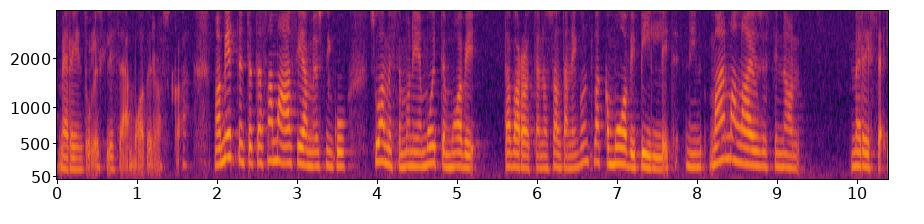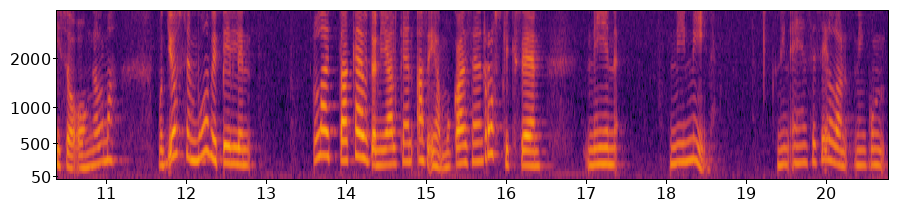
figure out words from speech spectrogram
meriin tulisi lisää muoviroskaa. Mä oon miettinyt tätä samaa asiaa myös niin kuin Suomessa monien muiden muovitavaroiden osalta, niin kuin nyt vaikka muovipillit, niin maailmanlaajuisesti ne on merissä iso ongelma. Mutta jos sen muovipillin laittaa käytön jälkeen asianmukaiseen roskikseen, niin, niin, niin, niin eihän se silloin, niin kun,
